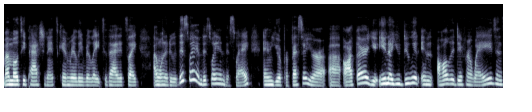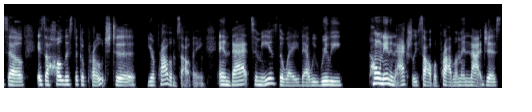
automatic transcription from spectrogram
my multi-passionates can really relate to that it's like i want to do it this way and this way and this way and you're a professor you're a author you you know you do it in all the different ways and so it's a holistic approach to your problem solving and that to me is the way that we really hone in and actually solve a problem and not just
